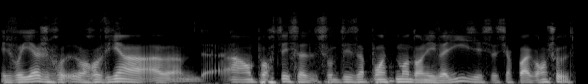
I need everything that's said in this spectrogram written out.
Et le voyage revient à, emporter son désappointement dans les valises et ça sert pas à grand chose.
